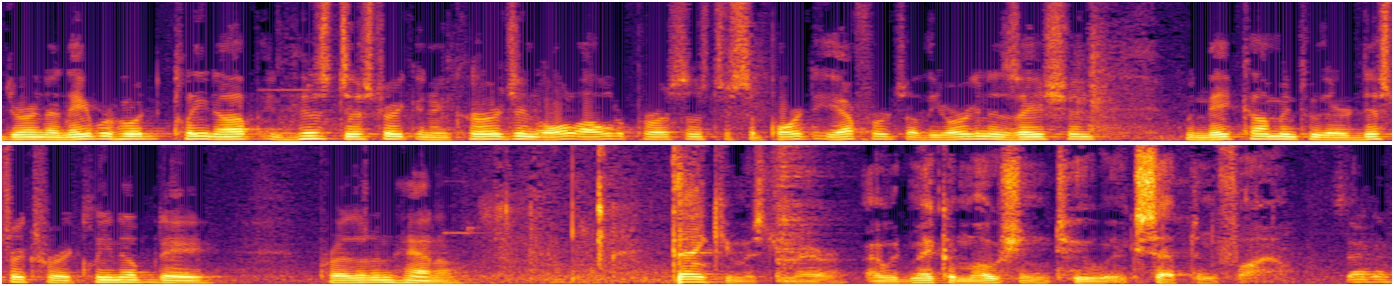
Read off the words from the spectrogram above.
during the neighborhood cleanup in his district and encouraging all alderpersons to support the efforts of the organization when they come into their districts for a cleanup day. President Hannah. Thank you, Mr. Mayor. I would make a motion to accept and file. Second.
